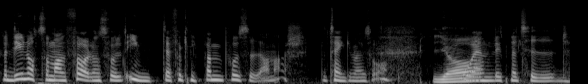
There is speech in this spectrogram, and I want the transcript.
Men det är något som man fördomsfullt inte förknippar med poesi annars. Då tänker man så. Ja. Oändligt med tid.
